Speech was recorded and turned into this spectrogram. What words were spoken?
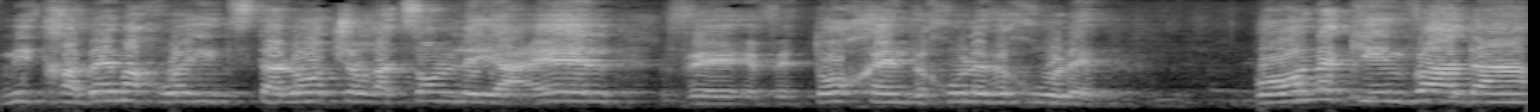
מתחבא מאחורי אצטלות של רצון לייעל ותוכן וכולי וכולי בואו נקים ועדה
